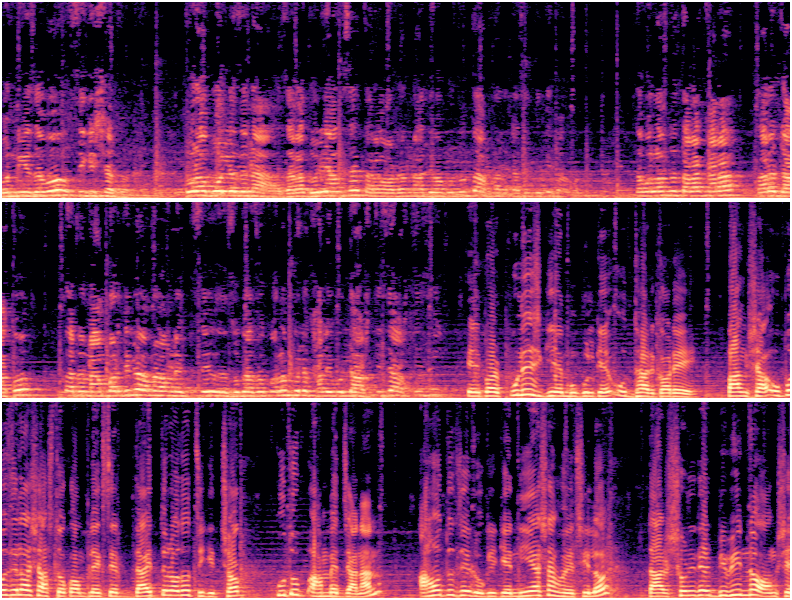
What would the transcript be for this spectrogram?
ওর নিয়ে যাব চিকিৎসার জন্য। তোরা বলল যে না, যারা ধরে আনছে তারা অর্ডার না দেওয়া পর্যন্ত আপনার কাছে দিতে পারব তা বললাম যে তারা কারা? তারা ডাকো। নাম্বার আমরা যোগাযোগ করলাম, বলে খালি বললে আসতেছি আসতেছি। এরপর পুলিশ গিয়ে মুকুলকে উদ্ধার করে। পাংশা উপজেলা স্বাস্থ্য কমপ্লেক্সের দায়িত্বরত চিকিৎসক কুতুব আহমেদ জানান, আহত যে রোগীকে নিয়ে আসা হয়েছিল, তার শরীরের বিভিন্ন অংশে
